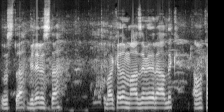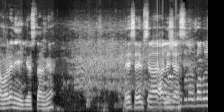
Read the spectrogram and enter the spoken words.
Usta, Bilal Usta. Bakalım malzemeleri aldık. Ama kamera niye göstermiyor? Neyse hepsini halledeceğiz. Buradan zanları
